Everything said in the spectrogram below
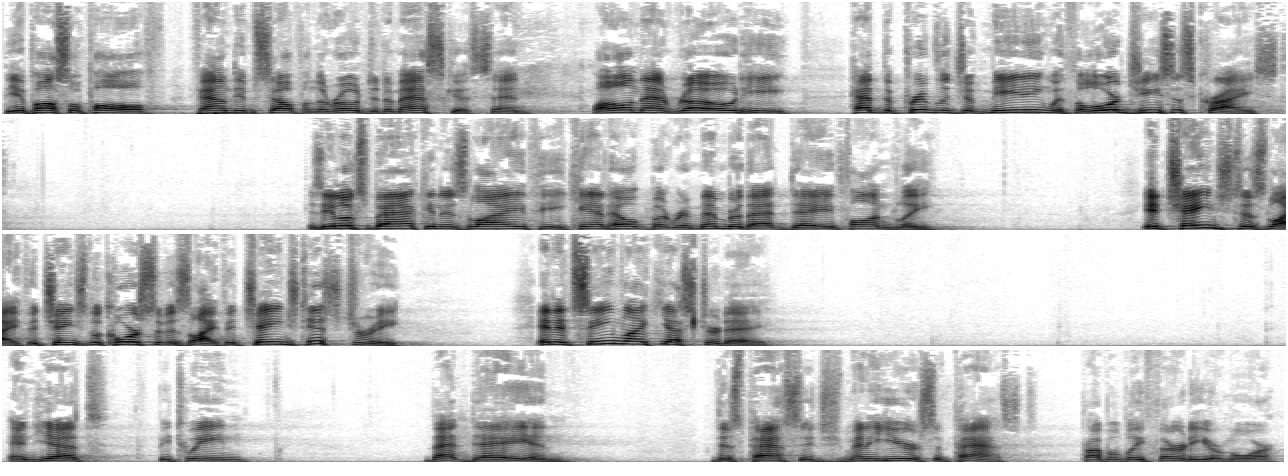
the Apostle Paul found himself on the road to Damascus. And while on that road, he had the privilege of meeting with the Lord Jesus Christ. As he looks back in his life, he can't help but remember that day fondly. It changed his life, it changed the course of his life, it changed history. And it seemed like yesterday. And yet, between that day and this passage, many years have passed, probably 30 or more.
